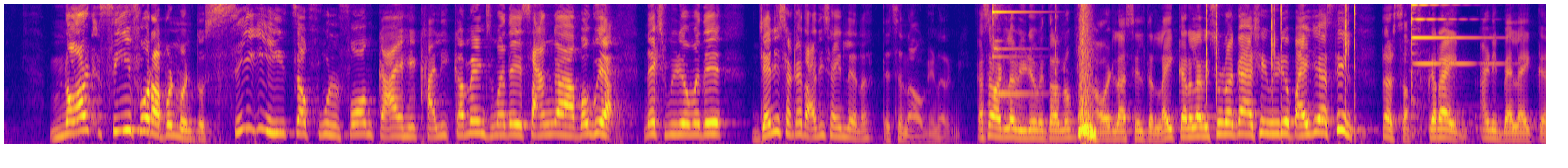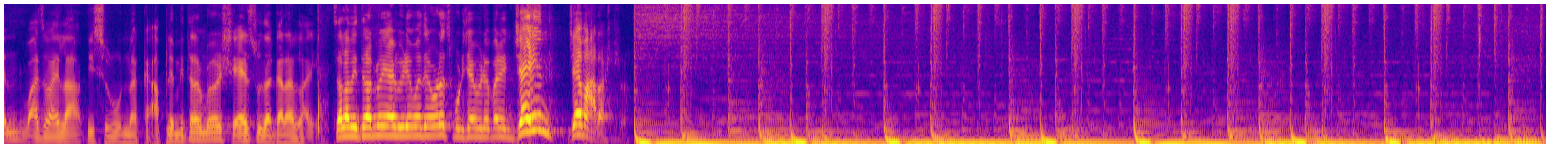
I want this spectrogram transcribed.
नॉट सी फोर आपण म्हणतो. सीईचा फुल फॉर्म काय हे खाली कमेंट्समध्ये सांगा बघूया. नेक्स्ट व्हिडिओमध्ये ज्यांनी सगळ्यात आधी सांगितलं ना त्याचं नाव घेणार मी. कसा वाटला व्हिडिओ मित्रांनो? आवडला असेल तर लाईक करायला विसरू नका. असे व्हिडिओ पाहिजे असतील तर सबस्क्राईब आणि बेल आयकन वाजवायला विसरू नका. आपल्या मित्रांबरोबर शेअर सुद्धा करायला लागेल. चला मित्रांनो या व्हिडिओमध्ये एवढंच. पुढच्या व्हिडिओपर्यंत जय हिंद जय महाराष्ट्र.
